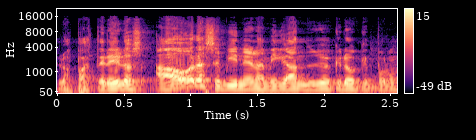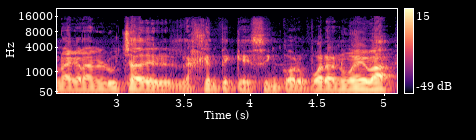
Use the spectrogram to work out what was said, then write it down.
Los pasteleros ahora se vienen amigando, yo creo que por una gran lucha de la gente que se incorpora nueva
